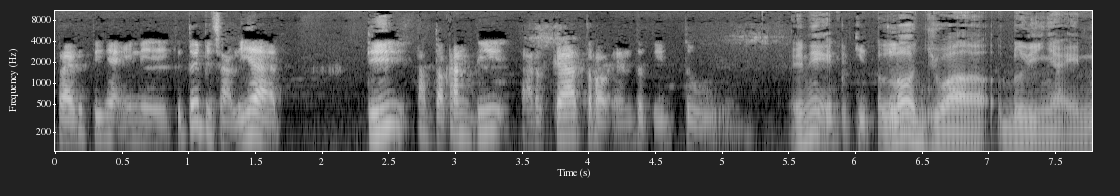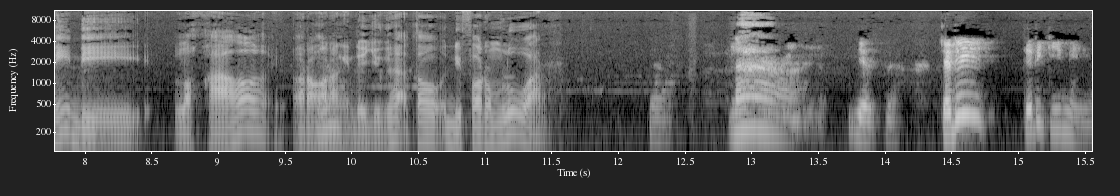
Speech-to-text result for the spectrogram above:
rarity-nya ini kita bisa lihat di patokan di harga troll entud itu Ini Jadi lo jual belinya ini di lokal orang-orang Hmm. Indo juga atau di forum luar? Nah, ya. Jadi jadi gini,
